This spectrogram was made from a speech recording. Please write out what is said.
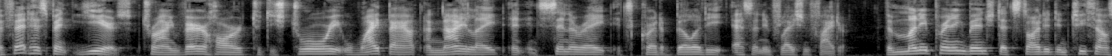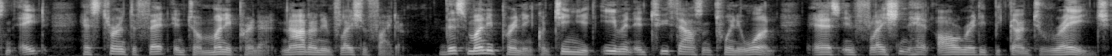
The Fed has spent years trying very hard to destroy, wipe out, annihilate, and incinerate its credibility as an inflation fighter. The money printing binge that started in 2008 has turned the Fed into a money printer, not an inflation fighter. This money printing continued even in 2021 as inflation had already begun to rage.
